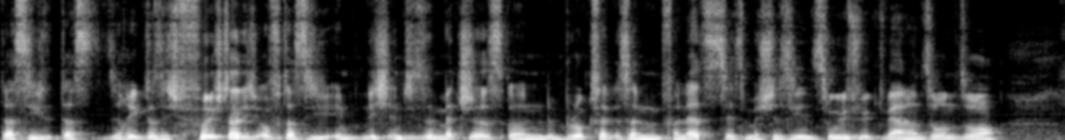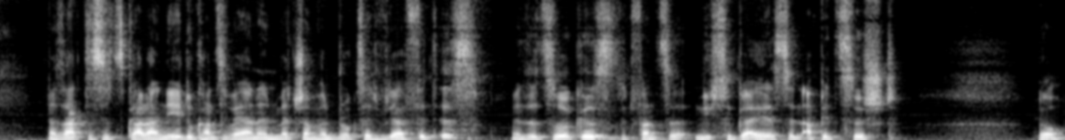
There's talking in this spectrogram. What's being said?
dass sie, das regte sich fürchterlich auf, dass sie eben nicht in diesem Match ist und Brookside ist ja nun verletzt, jetzt möchte sie hinzugefügt werden und so und so. Da sagte Sid nee, du kannst aber gerne ein Match haben, wenn Brookside wieder fit ist, wenn sie zurück ist. Das fand sie nicht so geil, ist dann abgezischt. Ja,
